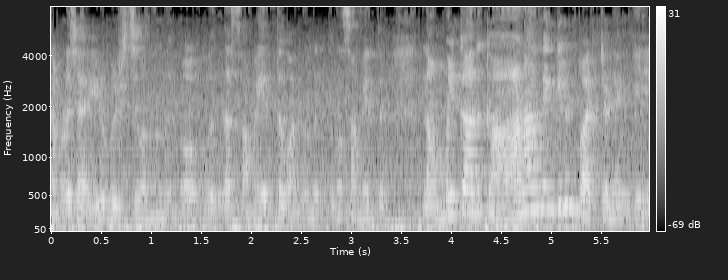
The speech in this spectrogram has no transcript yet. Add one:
നമ്മുടെ ശരീരം ഉപേക്ഷിച്ച് വന്ന് വന്ന സമയത്ത് വന്ന് നിൽക്കുന്ന സമയത്ത് നമ്മൾക്ക് അത് കാണാനെങ്കിലും പറ്റണമെങ്കിൽ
